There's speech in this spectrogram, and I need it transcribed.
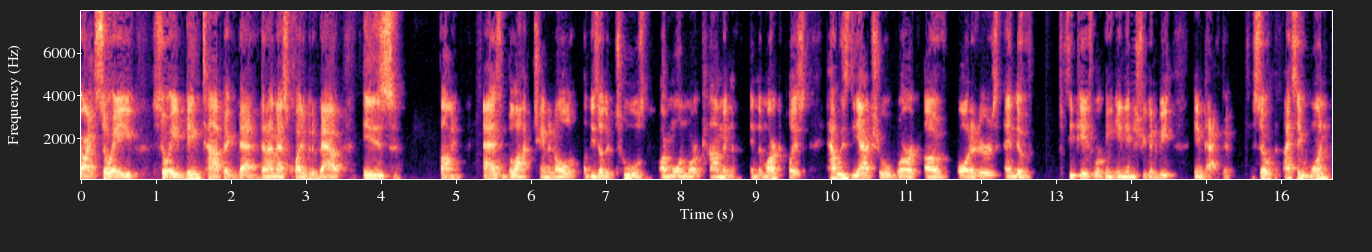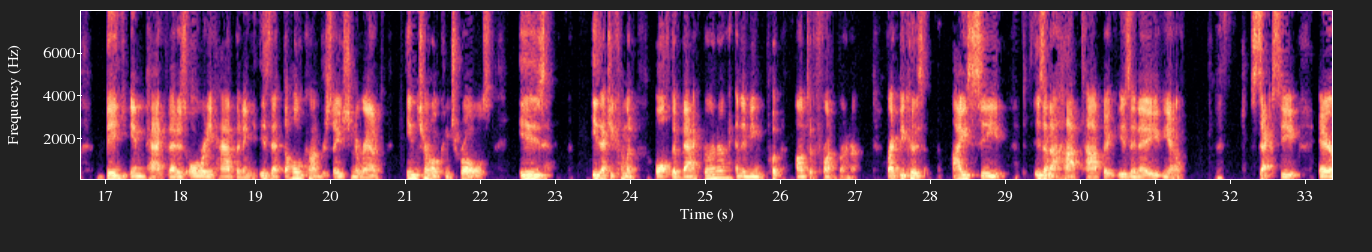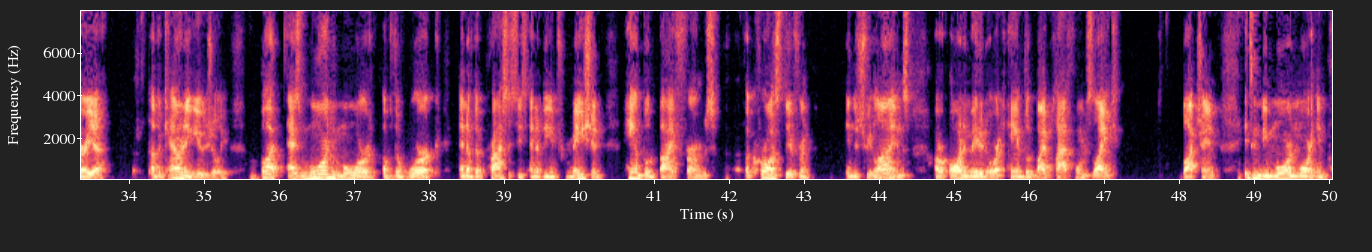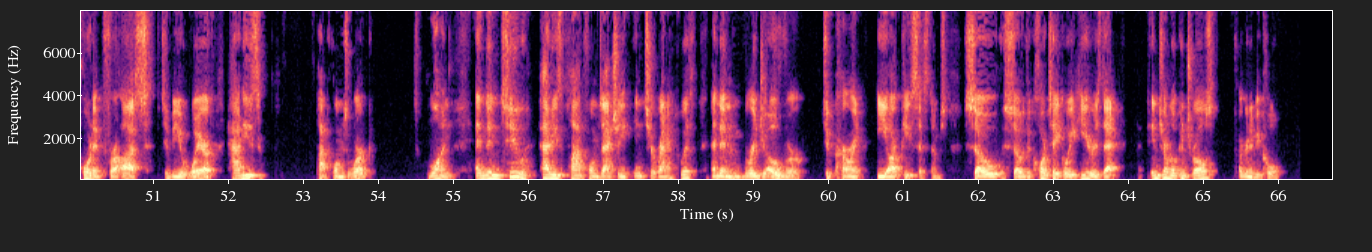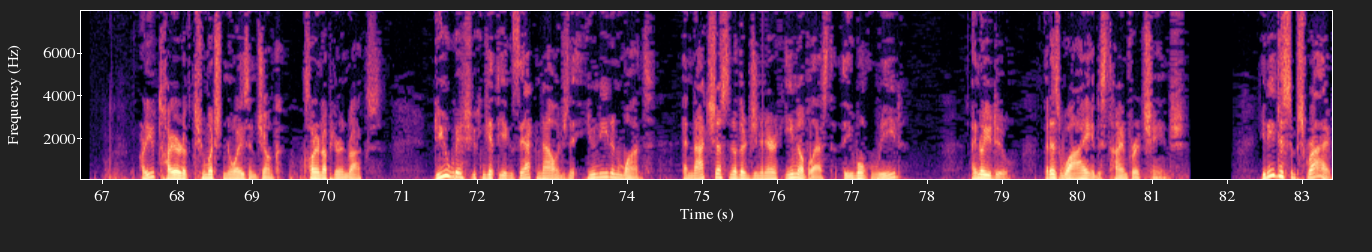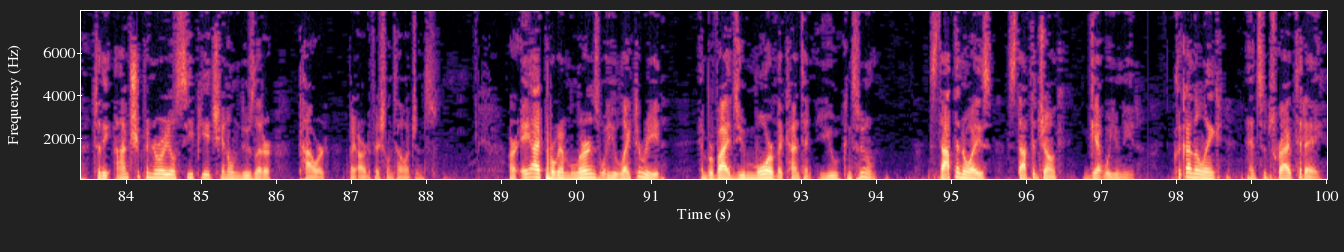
All right, so a so a big topic that that I'm asked quite a bit about is fine as blockchain and all of these other tools are more and more common in the marketplace. How is the actual work of auditors and of CPAs working in the industry going to be impacted? So I'd say one big impact that is already happening is that the whole conversation around internal controls is is actually coming off the back burner and then being put onto the front burner, right? Because IC isn't a hot topic, isn't a you know sexy area of accounting usually. But as more and more of the work and of the processes and of the information handled by firms across different industry lines are automated or handled by platforms like blockchain, it's going to be more and more important for us to be aware of how these platforms work. One, and then two, how these platforms actually interact with and then bridge over to current ERP systems. So, so the core takeaway here is that internal controls are going to be cool. Are you tired of too much noise and junk cluttering up your inbox? Do you wish you can get the exact knowledge that you need and want and not just another generic email blast that you won't read? I know you do. That is why it is time for a change. You need to subscribe to the Entrepreneurial CPA Channel newsletter powered by artificial intelligence. Our AI program learns what you like to read and provides you more of the content you consume. Stop the noise, stop the junk, get what you need. Click on the link and subscribe today.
